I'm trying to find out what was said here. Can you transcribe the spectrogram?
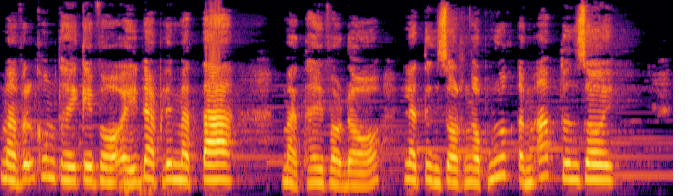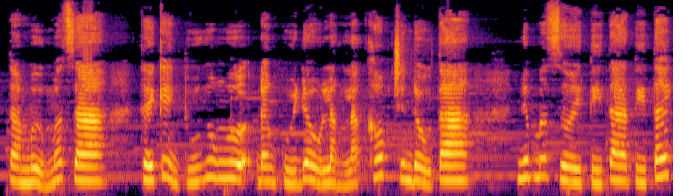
mà vẫn không thấy cái vó ấy đạp lên mặt ta, mà thay vào đó là từng giọt ngọc nước ấm áp tuôn rơi. Ta mở mắt ra, thấy cảnh thú hưu ngựa đang cúi đầu lẳng lặng khóc trên đầu ta, nước mắt rơi tí ta tí tách,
